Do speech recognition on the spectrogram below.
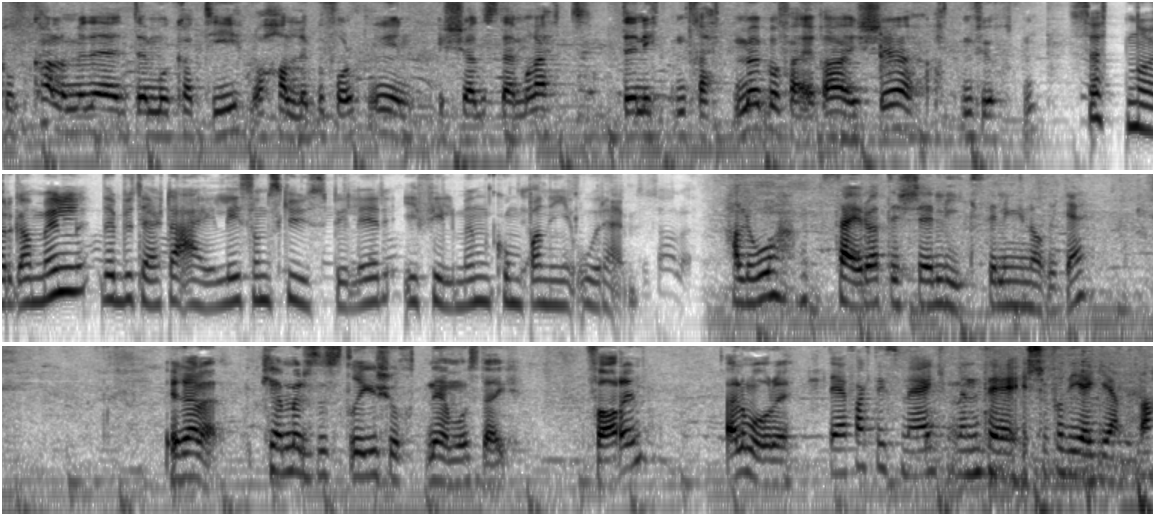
hvorfor kaller vi det demokrati når halve befolkningen ikke hadde stemmerett? Det er 1913 vi bør feire, ikke 1814. 17 år gammel debuterte Eili som skuespiller i filmen 'Kompani Orheim'. Hallo, sier du at det ikke er likestilling i Norge? Irene, hvem er det som stryker skjorten hjemme hos deg? Far din eller mor di? Det er faktisk meg, men det er ikke fordi jeg er jente.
